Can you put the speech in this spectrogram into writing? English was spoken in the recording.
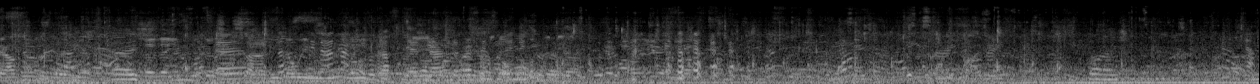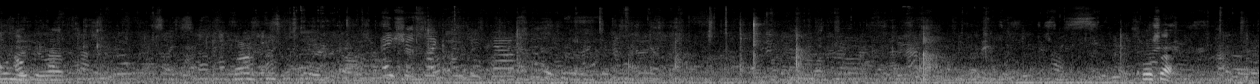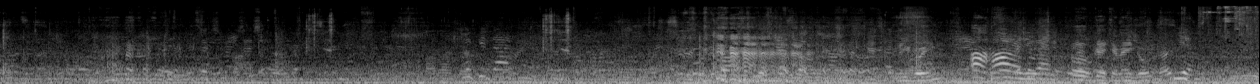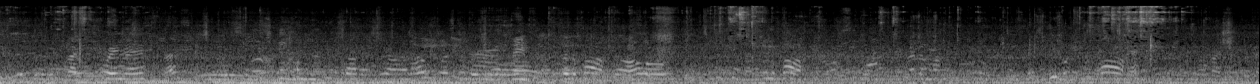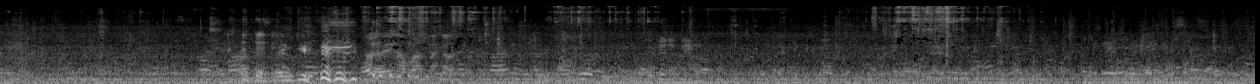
Hey, just like Uncle Castle. Rosa. Look at that. Are you going? Ah, I already went. Oh, okay, can I go? Yes.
